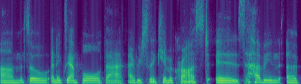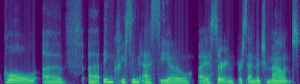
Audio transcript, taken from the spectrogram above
Um, so, an example that I recently came across is having a goal of uh, increasing SEO by a certain percentage amount,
